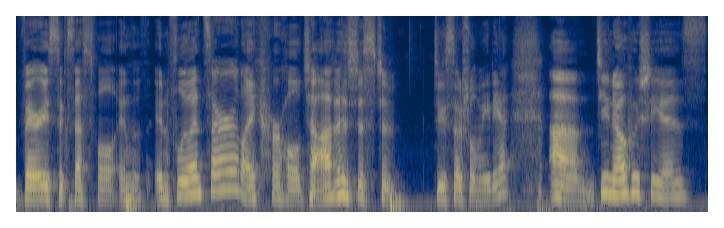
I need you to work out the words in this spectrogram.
very successful in- influencer. Like her whole job is just to do social media. Um, do you know who she is?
